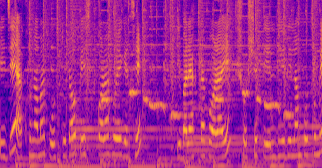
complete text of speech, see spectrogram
এই যে এখন আমার পোস্তটাও পেস্ট করা হয়ে গেছে। এবার একটা কড়াইয়ে সর্ষের তেল দিয়ে দিলাম প্রথমে।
